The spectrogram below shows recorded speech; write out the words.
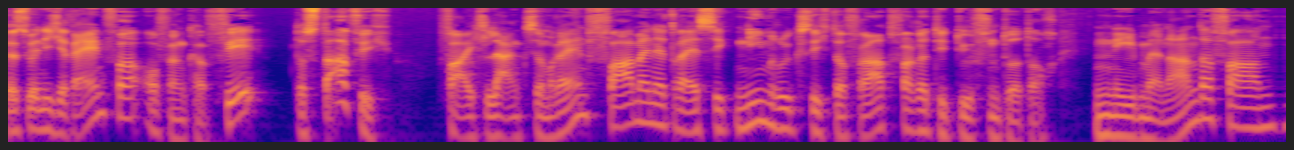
Das heißt, wenn ich reinfahre auf ein Café, das darf ich, fahre ich langsam rein, fahre meine 30, nehme Rücksicht auf Radfahrer, die dürfen dort auch nebeneinander fahren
